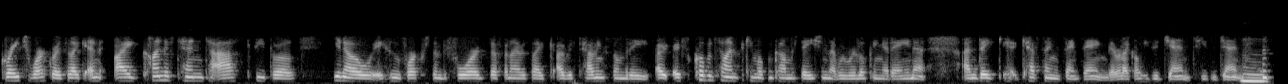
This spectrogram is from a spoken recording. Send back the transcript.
great to work with. Like, and I kind of tend to ask people, you know, who've worked with them before and stuff. And I was like, I was telling somebody I, a couple of times it came up in conversation that we were looking at Éanna, and they kept saying the same thing. They were like, "Oh, he's a gent. He's a gent." Mm.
